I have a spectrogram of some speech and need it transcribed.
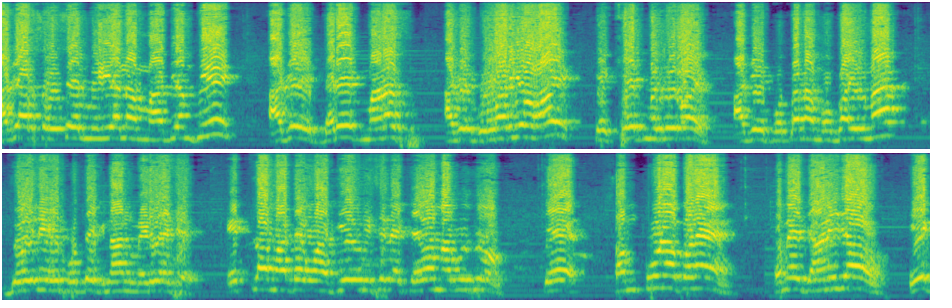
આજે આ સોશિયલ મીડિયાના માધ્યમથી આજે દરેક માણસ આજે ગોવાળીઓ હોય કે ખેત મજૂર હોય, આજે પોતાના મોબાઈલમાં જોઈને એ પોતે જ્ઞાન મેળવે છે. એટલા માટે હું આ જીએમડીસી ને કહેવા માંગુ છું કે સંપૂર્ણપણે તમે જાણી જાઓ, એક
